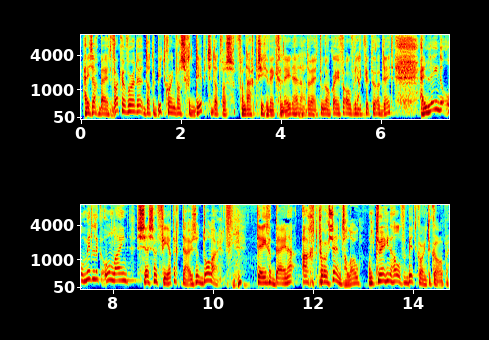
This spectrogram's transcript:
Hij zag bij het wakker worden dat de bitcoin was gedipt. Dat was vandaag precies een week geleden. Hè. Daar hadden wij het toen ook even over in de crypto-update. Hij leende onmiddellijk online 46.000 dollar. Tegen bijna 8% Hallo? Om 2,5 bitcoin te kopen.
